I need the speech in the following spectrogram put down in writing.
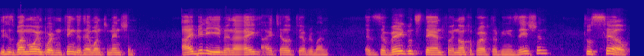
This is one more important thing that I want to mention. I believe, and I, I tell it to everyone, it's a very good stand for a non-for-profit organization to sell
